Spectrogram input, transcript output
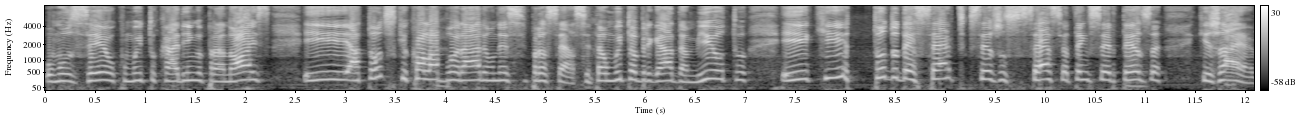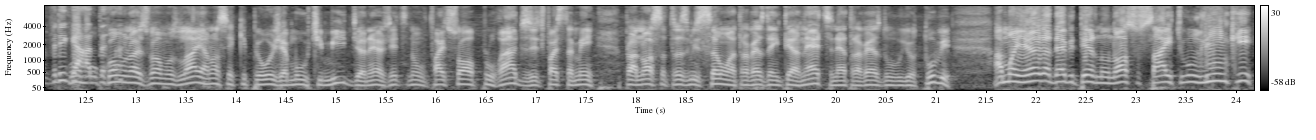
o museu com muito carinho para nós e a todos que colaboraram nesse processo. Então muito obrigada obrigada, Milton, e que tudo dê certo, que seja um sucesso, eu tenho certeza que já é. Obrigada. Como, como, nós vamos lá e a nossa equipe hoje é multimídia, né? A gente não faz só para o rádio, a gente faz também para nossa transmissão através da internet, né? Através do YouTube. Amanhã já deve ter no nosso site um link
